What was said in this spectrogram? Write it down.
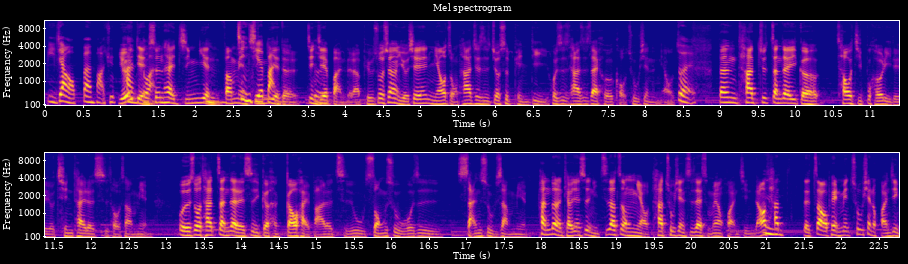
比较有办法去判断。有一点生态经验方面进阶版的进阶版的啦，比如说像有些鸟种，它其实就是平地，或是它是在河口出现的鸟种，对，但它就站在一个超级不合理的有青苔的石头上面。或者说，它站在的是一个很高海拔的植物，松树或是杉树上面。判断的条件是你知道这种鸟它出现是在什么样环境，然后它的照片里面出现的环境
